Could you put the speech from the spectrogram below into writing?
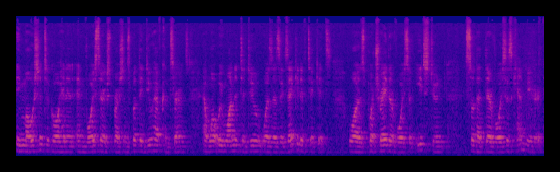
emotion to go ahead and, and voice their expressions, but they do have concerns. And what we wanted to do was, as executive tickets, was portray their voice of each student so that their voices can be heard.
